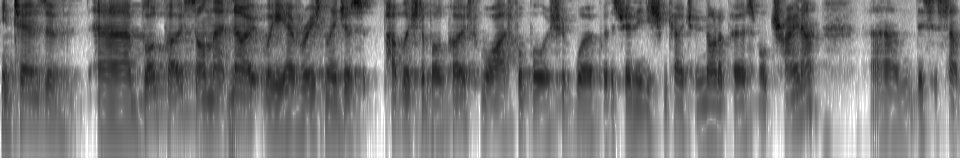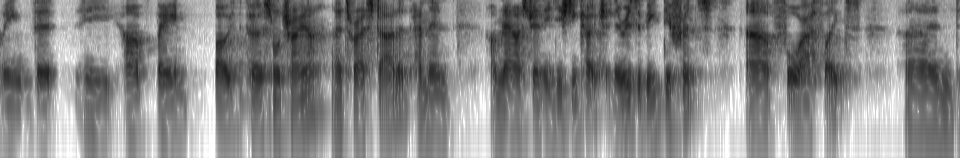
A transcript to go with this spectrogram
In terms of uh, blog posts, on that note, we have recently just published a blog post why footballers should work with a strength and conditioning coach and not a personal trainer. Um, this is something that he, I've been both a personal trainer, that's where I started, and then I'm now a strength and conditioning coach. And there is a big difference uh, for athletes. And,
